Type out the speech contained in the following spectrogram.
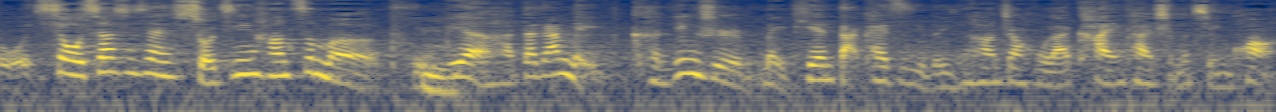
我像我相信现在手机银行这么普遍哈，大家每肯定是每天打开自己的银行账户来看一看什么情况，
